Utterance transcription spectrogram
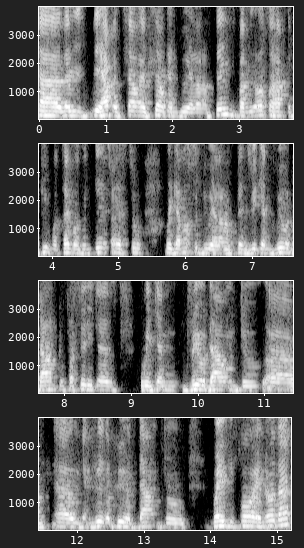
Uh, there is, we have Excel, Excel can do a lot of things, but we also have the pivot tables in DHIS2. We can also do a lot of things. We can drill down to facilities. We can drill down to, uh, uh, we can drill the periods down to way before and all that.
